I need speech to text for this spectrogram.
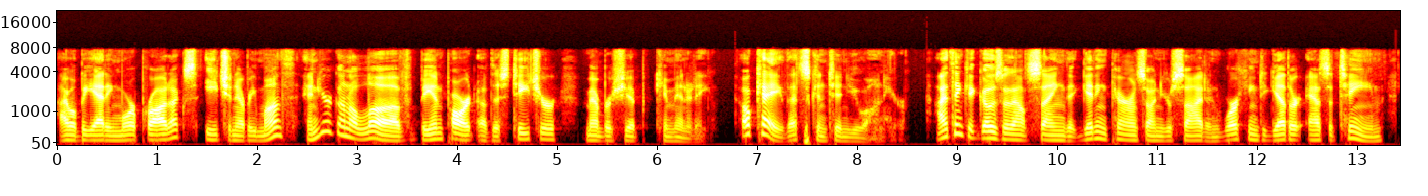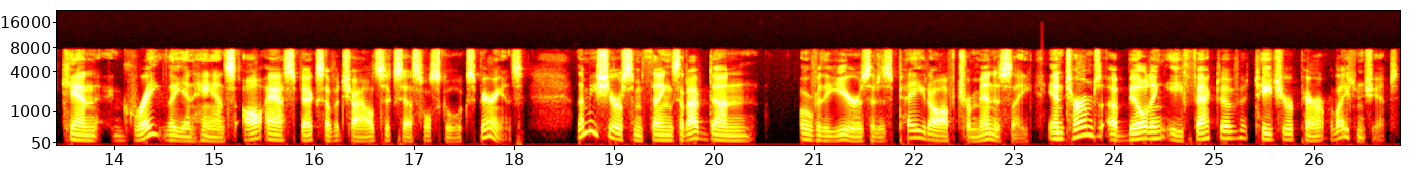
I will be adding more products each and every month, and you're going to love being part of this teacher membership community. Okay, let's continue on here. I think it goes without saying that getting parents on your side and working together as a team can greatly enhance all aspects of a child's successful school experience. Let me share some things that I've done over the years that has paid off tremendously in terms of building effective teacher parent relationships.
